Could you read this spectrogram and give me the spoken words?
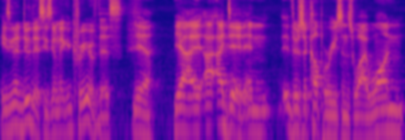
he's gonna do this, he's gonna make a career of this? Yeah. Yeah, I, I, I did. And there's a couple reasons why. One,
